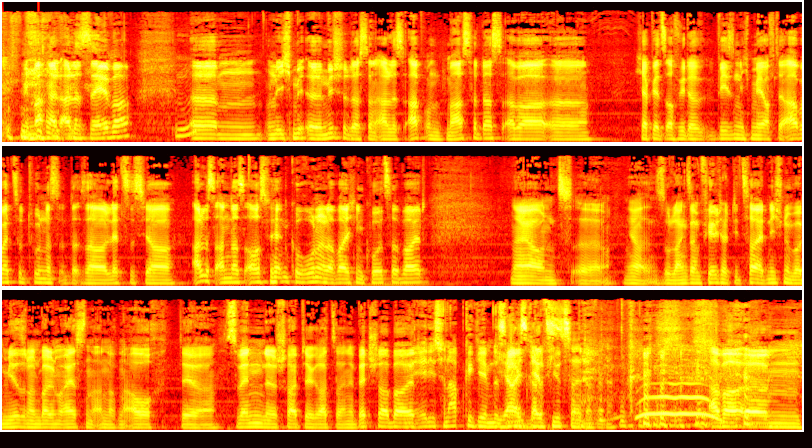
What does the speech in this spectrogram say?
Wir machen halt alles selber ähm, und ich äh, mische das dann alles ab und master das, aber äh, ich habe jetzt auch wieder wesentlich mehr auf der Arbeit zu tun. Das, das sah letztes Jahr alles anders aus während Corona, da war ich in Kurzarbeit. Naja, und äh, ja, so langsam fehlt halt die Zeit. Nicht nur bei mir, sondern bei den meisten anderen auch. Der Sven, der schreibt ja gerade seine Bachelorarbeit. Ey, die ist schon abgegeben, das Ja, ist gerade viel Zeit dafür. Aber ähm,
